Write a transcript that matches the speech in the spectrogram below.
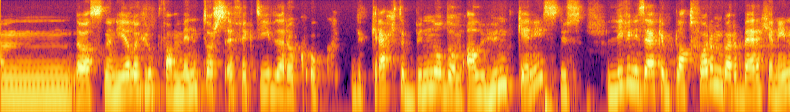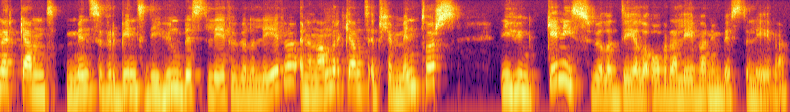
Um, dat was een hele groep van mentors, effectief, dat ook, ook de krachten bundelde om al hun kennis. Dus Living is eigenlijk een platform waarbij je aan de ene kant mensen verbindt die hun beste leven willen leven, en aan de andere kant heb je mentors die hun kennis willen delen over dat leven van hun beste leven.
